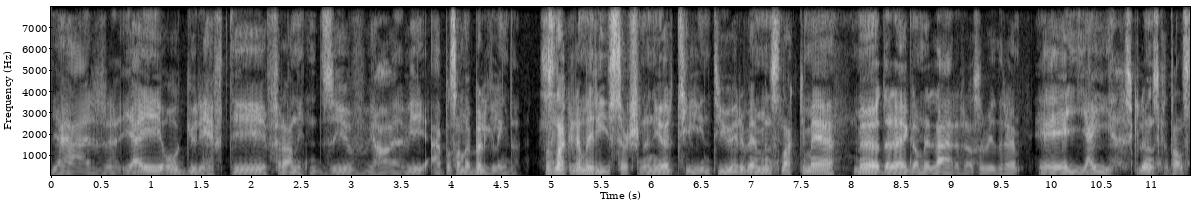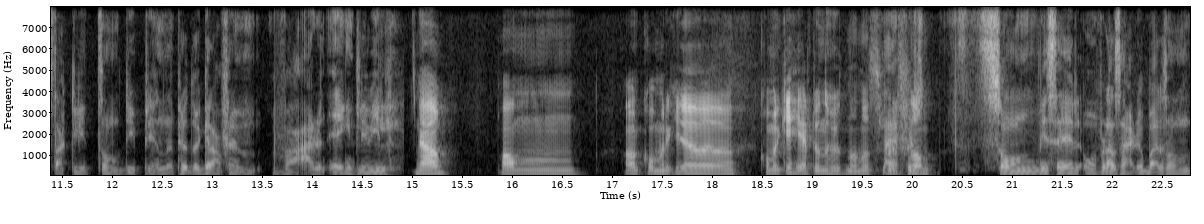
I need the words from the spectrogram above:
Jeg, er, jeg og Guri Hefti fra 1997, vi, har, vi er på samme bølgelengde. Så snakker de om researchen hun gjør til intervjuer, hvem hun snakker med, mødre, gamle lærere osv. Jeg skulle ønske at han stakk litt sånn dypere igjen, prøvde å grave frem hva er det hun egentlig vil. Ja, han, han kommer, ikke, kommer ikke helt under huden hennes. Nei, for som. vi ser over, da, så er det jo bare sånn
